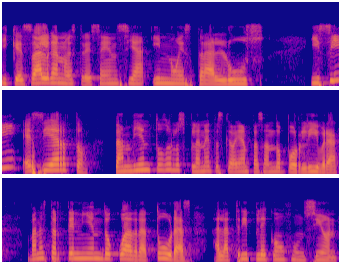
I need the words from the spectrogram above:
y que salga nuestra esencia y nuestra luz. Y sí, es cierto, también todos los planetas que vayan pasando por Libra van a estar teniendo cuadraturas a la triple conjunción.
